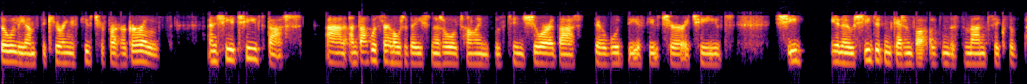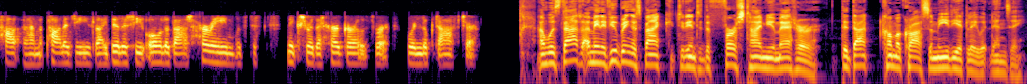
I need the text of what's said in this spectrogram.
solely on securing a future for her girls, and she achieved that. And, and that was her motivation at all times was to ensure that there would be a future achieved. She you know, she didn't get involved in the semantics of um, apologies, liability, all of that. Her aim was to make sure that her girls were, were looked after. And was that, I mean, if you bring us back, Gillian, to the first time you met her, did that come across immediately with Lynsey?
